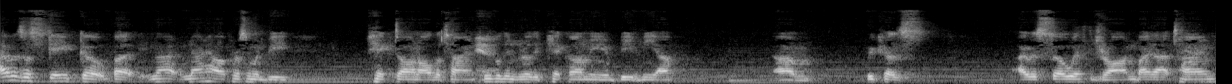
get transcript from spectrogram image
I was a scapegoat, but not not how a person would be picked on all the time. Yeah. People didn't really pick on me and beat me up um, because I was so withdrawn by that time,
